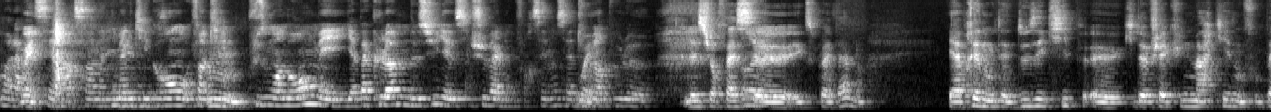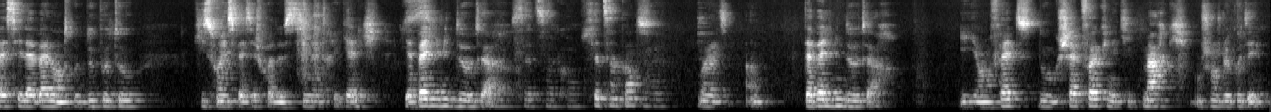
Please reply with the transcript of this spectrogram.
Voilà, c'est un, c'est un animal qui est grand, enfin qui Mm. est plus ou moins grand, mais il n'y a pas que l'homme dessus, il y a aussi le cheval, donc forcément ça double Ouais. un peu le. la surface Ouais. euh, exploitable. Et après, donc, tu as deux équipes euh, qui doivent chacune marquer, donc il faut passer la balle entre deux poteaux qui sont espacés, je crois, de 6 mètres et quelques. Il n'y a pas de limite de hauteur. 7,50. 7,50 Ouais. Ouais, t'as pas de limite de hauteur. Et en fait, donc chaque fois qu'une équipe marque, on change de côté.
